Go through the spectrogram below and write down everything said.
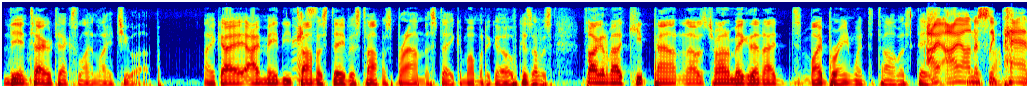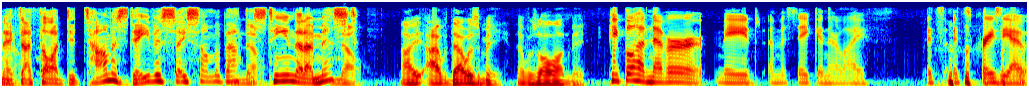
the entire text line lights you up. Like I, I made the Nice. Thomas Davis Thomas Brown mistake a moment ago because I was talking about keep pounding. I was trying to make it, and I my brain went to Thomas Davis. I, I honestly Thomas panicked. Brown. I thought, did Thomas Davis say something about No. this team that I missed? no, I, I that was me. That was all on me. People have never made a mistake in their life. It's it's crazy. I,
